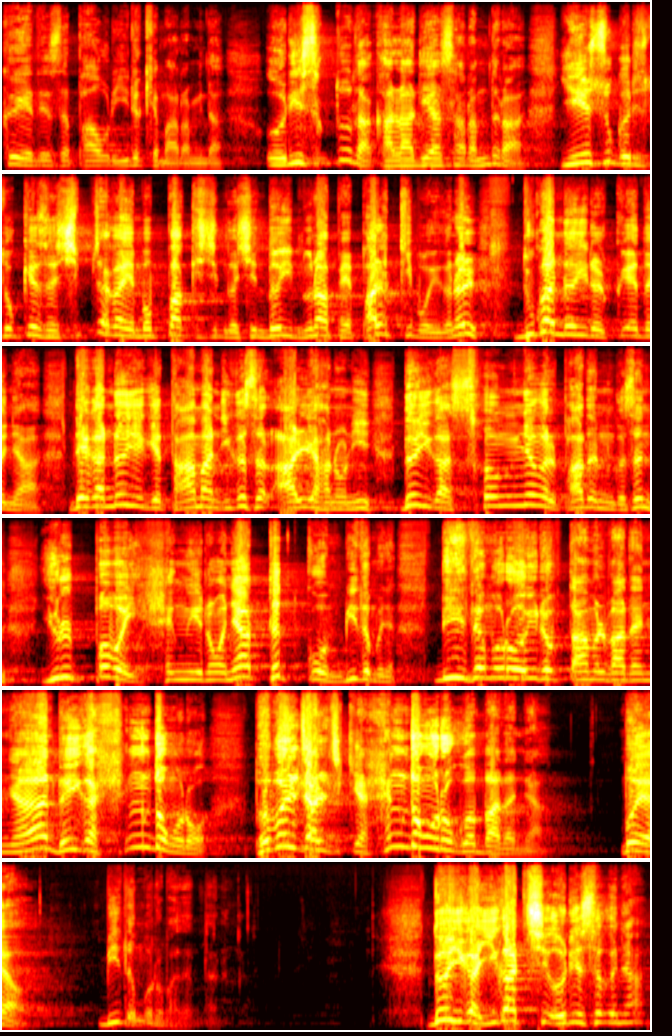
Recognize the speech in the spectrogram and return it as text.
그에 대해서 바울이 이렇게 말합니다. 어리석도다 갈라디아 사람들아 예수 그리스도께서 십자가에 못 박히신 것이 너희 눈앞에 밝히 보이거늘 누가 너희를 꾀드냐 내가 너희에게 다만 이것을 알려 하노니 너희가 성령을 받은 것은 율법의 행위로냐 듣고 믿음이냐 믿음으로 의롭다함을 받았냐 너희가 행동으로 법을 잘 지켜 행동으로 구원받았냐 뭐예요? 믿음으로 거예요. 너희가 이같이 어리석으냐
